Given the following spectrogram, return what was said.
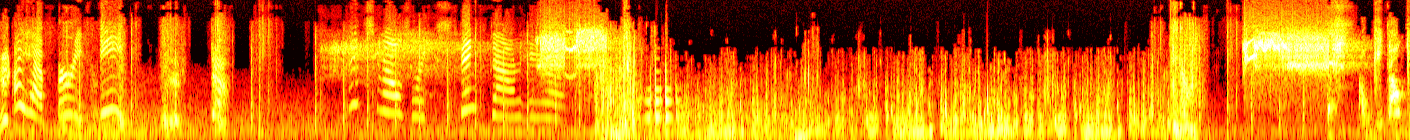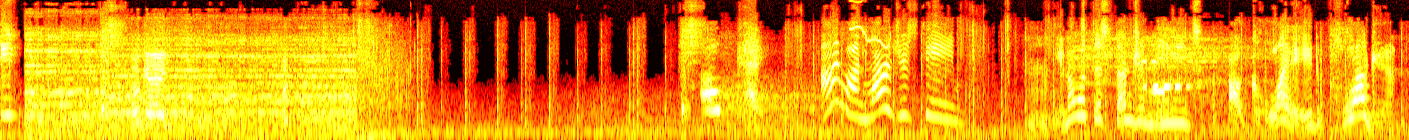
I have furry feet. It smells like stink down here. Okie. Okay. Okay. I'm on Marge's team. Hmm, You know what this dungeon needs? A Glade plug-in.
